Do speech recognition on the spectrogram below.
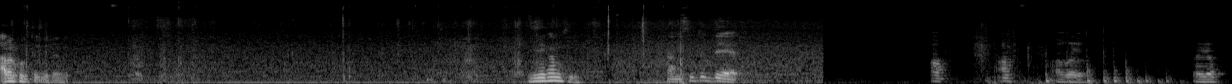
আরও করতে গেলে দিয়ে কামছি আমি তো দে আপ আপ আবাই বাইরো মাই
